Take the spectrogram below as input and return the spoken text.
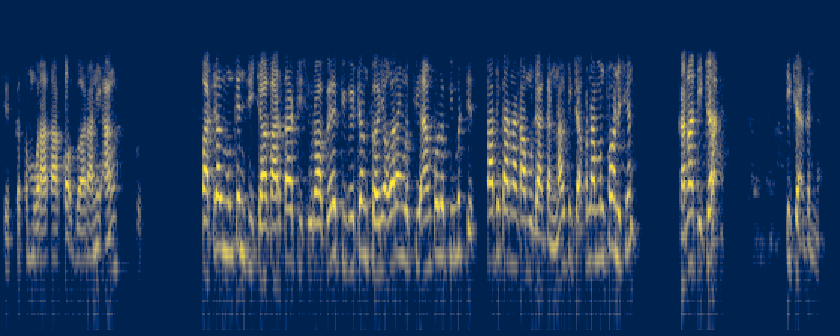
medit, ketemu rata kok, barani ang. Padahal mungkin di Jakarta, di Surabaya, di Medan banyak orang lebih angkuh, lebih medit. Tapi karena kamu tidak kenal, tidak pernah menfonis kan? Karena tidak tidak kenal.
